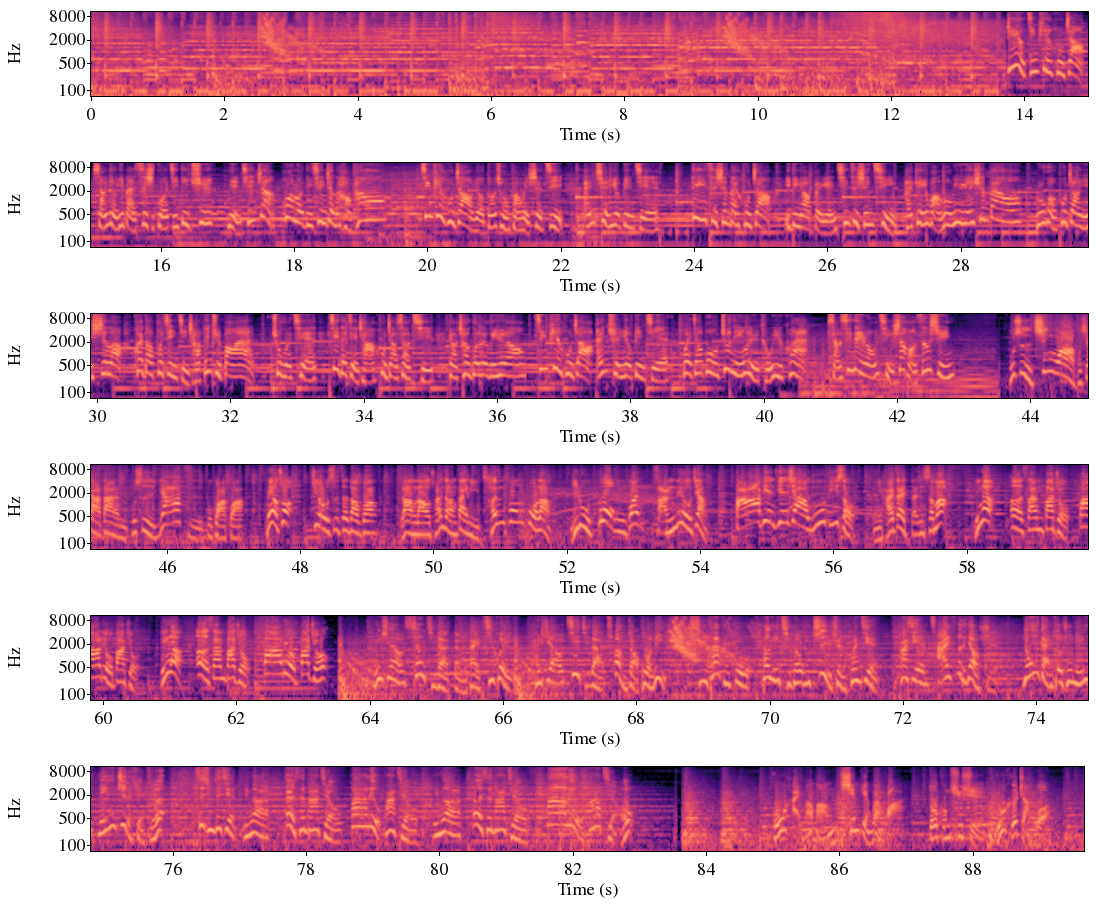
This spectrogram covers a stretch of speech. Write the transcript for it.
晶片护照享有一百四十国籍地区免签证或落地签证的好康哦。晶片护照有多重防伪设计，安全又便捷。第一次申办护照一定要本人亲自申请，还可以网络预约申办哦。如果护照遗失了，快到附近警察分局报案。出国前记得检查护照效期，要超过六个月哦。晶片护照安全又便捷，外交部祝您旅途愉快。详细内容请上网搜寻。不是青蛙不下蛋，不是鸭子不呱呱，没有错，就是这道光，让老船长带你乘风破浪，一路过五关斩六将，打遍天下无敌手。你还在等什么？零二二三八九八六八九，零二二三八九八六八九。您是要消极的等待机会，还是要积极的创造获利？启发投顾帮您启动制胜的关键，发现财富的钥匙。勇敢做出您明智的选择，咨询热线零二二三八九八六八九零二二三八九八六八九。股海茫茫，千变万化，多空趋势如何掌握？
